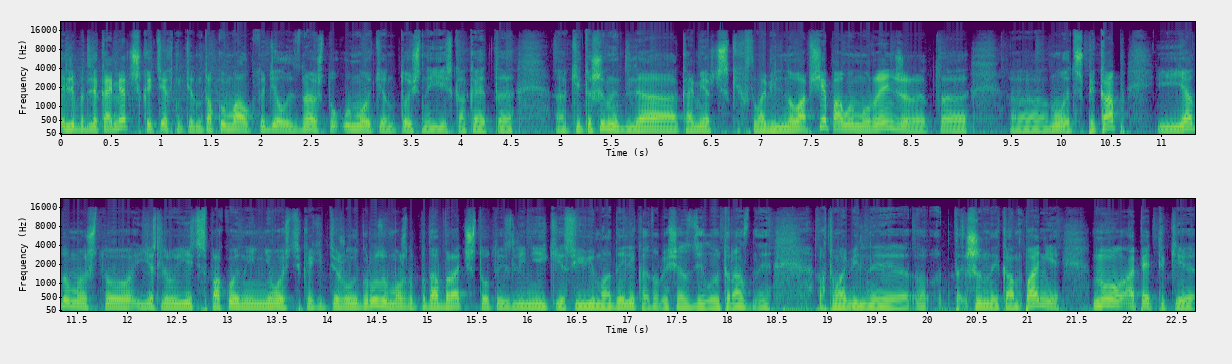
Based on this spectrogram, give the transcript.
либо для коммерческой техники, но такую мало кто делает. Знаю, что у Nokia точно есть какая-то, э, какие-то шины для коммерческих автомобилей. Но вообще, по-моему, Ranger это, ну, это же пикап. И я думаю, что если вы ездите спокойно и не возите какие-то тяжелые грузы, можно подобрать что-то из линейки SUV моделей, которые сейчас делают разные автомобильные э, шинные компании. Но, опять-таки,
